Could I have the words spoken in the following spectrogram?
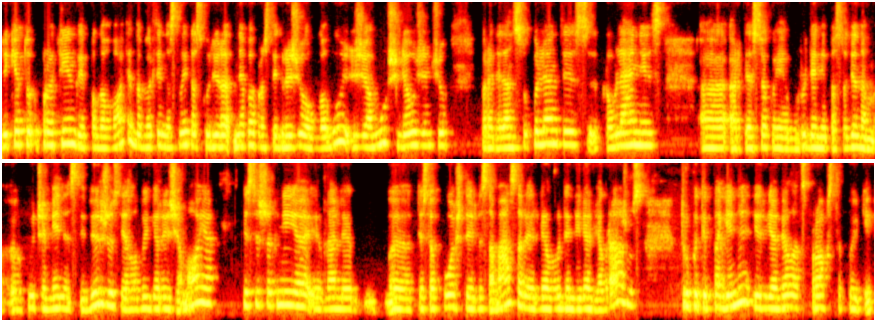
Reikėtų protingai pagalvoti dabartinis laikas kur yra nepaprastai nepaprastai gražių augalų, žemų, šliaužiančių, pradedant sukulentais, kauleniais, ar tiesiog jeigu rudenį pasodinam rūpiučio mėnesį viržius, jie labai gerai žiemoja, įsišaknyja ir gali tiesiog puošti ir visą vasarą ir vėl rudenį vėl jie gražus, truputį pageni ir jie vėl atsproksta puikiai.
